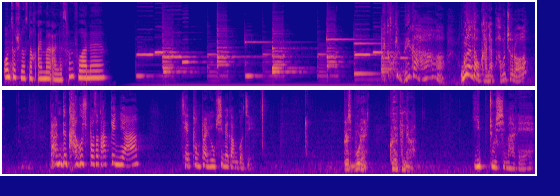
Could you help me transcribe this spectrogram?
Und zum Schluss noch einmal alles von vorne. 가? 오란다고 가냐 바보처럼? 난들 가고 싶어서 갔겠냐? 제품 팔 욕심에 간 거지. 그래서 뭐래? 그 옆에 내가 입 조심하래.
